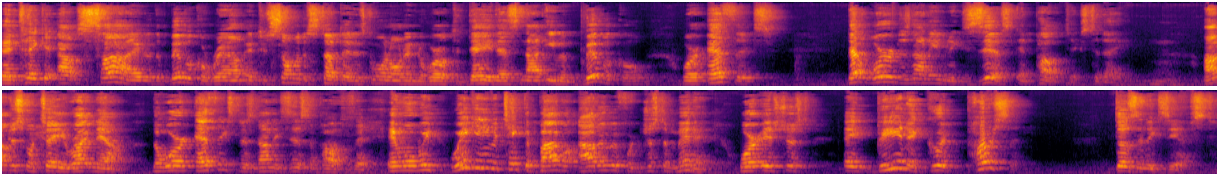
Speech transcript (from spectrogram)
and take it outside of the biblical realm into some of the stuff that is going on in the world today that's not even biblical, where ethics, that word does not even exist in politics today. Hmm. I'm just going to tell you right now, the word ethics does not exist in politics. And when we, we can even take the Bible out of it for just a minute, where it's just a being a good person doesn't exist.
